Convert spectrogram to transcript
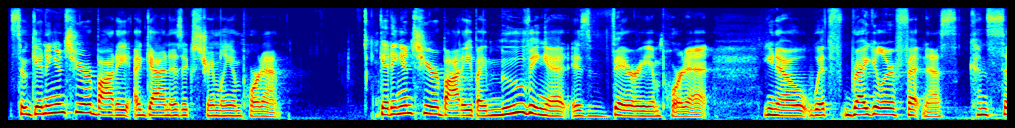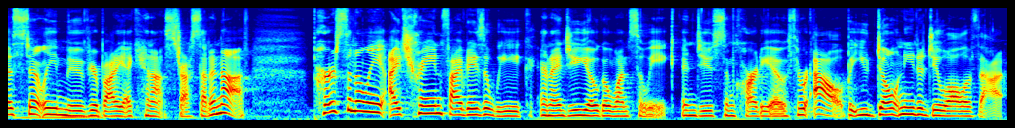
so, getting into your body again is extremely important. Getting into your body by moving it is very important. You know, with regular fitness, consistently move your body. I cannot stress that enough. Personally, I train five days a week and I do yoga once a week and do some cardio throughout, but you don't need to do all of that.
